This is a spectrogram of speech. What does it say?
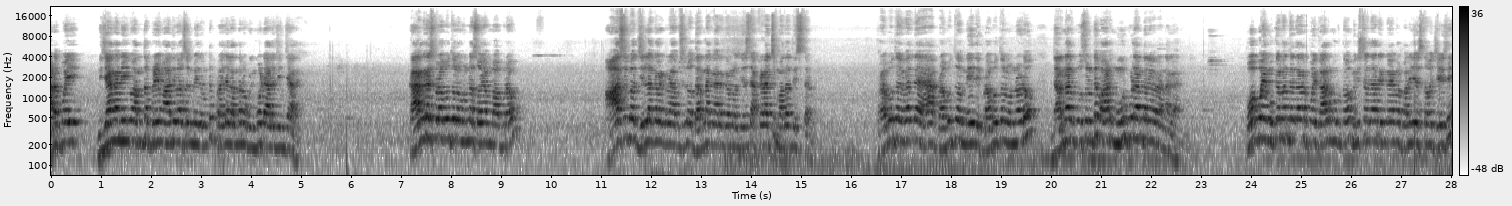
ఆడపోయి నిజంగా నీకు అంత ప్రేమ ఆదివాసుల మీద ఉంటే ప్రజలందరూ ఒక ఇంకోటి ఆలోచించాలి. కాంగ్రెస్ ప్రభుత్వంలో ఉన్న స్వయం బాబురావు ఆసిఫాబాద్ జిల్లా కలెక్టర్ ఆఫీసులో ధర్నా కార్యక్రమాలు చేస్తే అక్కడ వచ్చి మద్దతు ఇస్తాడు. ప్రభుత్వం ఎవరైతే ఆ ప్రభుత్వం నీది ప్రభుత్వం ఉన్నాడు ధర్నాలు కూర్చుంటే వాడు మూర్ఖుడు అంటారు ఎవరన్నా కానీ. పోయి ముఖ్యమంత్రి దగ్గర పోయి కాలు ముక్కుతావు మినిస్టర్ దగ్గర ఇంకా ఏమైనా పని చేస్తావో చేసి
